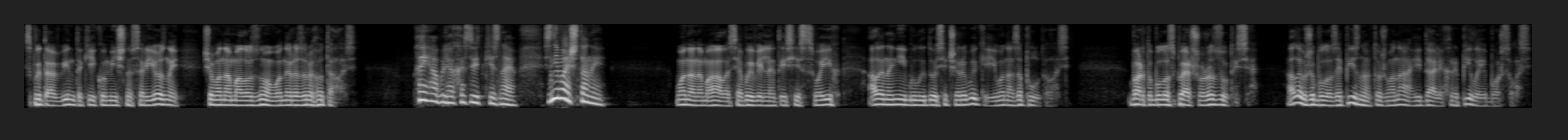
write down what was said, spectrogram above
спитав він, такий комічно серйозний, що вона мало знову не розреготалась. А я, бляха, звідки знаю. Знімай штани. Вона намагалася вивільнитись із своїх, але на ній були досі черевики, і вона заплуталась. Варто було спершу розутися, але вже було запізно, тож вона і далі хрипіла і борсилась.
